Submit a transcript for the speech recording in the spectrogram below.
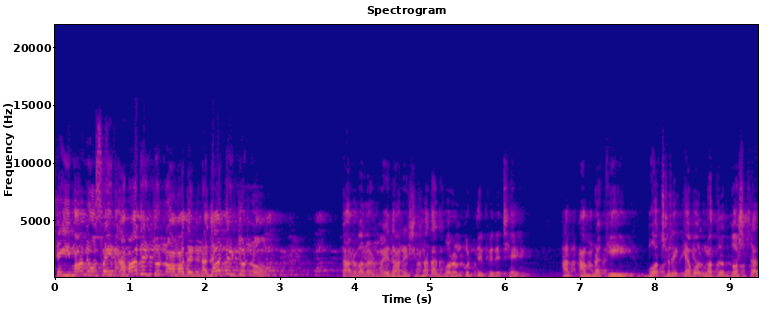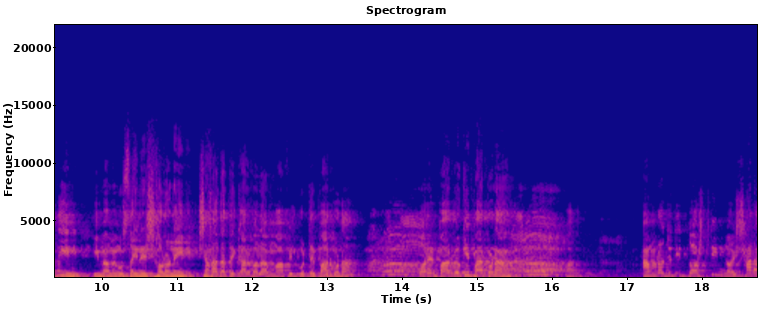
যে ইমামে হুসাইন আমাদের জন্য আমাদের নাজাতের জন্য কারবালার ময়দানে শাহাদাত বরণ করতে পেরেছে। আর আমরা কি বছরে কেবলমাত্র দশটা দিন ইমামে হুসাইনের স্মরণে শাহাদাতে কারবালা মাহফিল করতে পারব না? বলেন, পারব কি পারব না? আমরা যদি দশ দিন নয়, সারা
